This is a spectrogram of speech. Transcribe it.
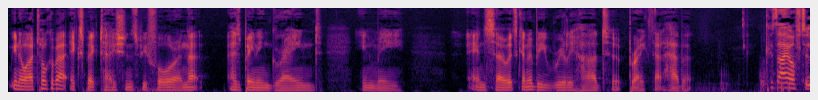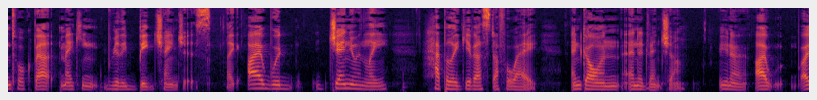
you know, I talk about expectations before, and that has been ingrained in me. And so it's going to be really hard to break that habit. Because I often talk about making really big changes. Like, I would genuinely happily give our stuff away and go on an adventure. You know, I, I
